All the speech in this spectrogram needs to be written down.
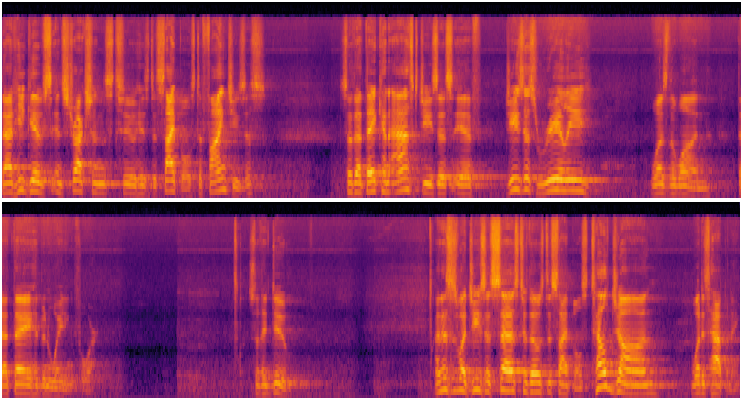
that he gives instructions to his disciples to find Jesus so that they can ask Jesus if Jesus really was the one that they had been waiting for. So they do. And this is what Jesus says to those disciples Tell John what is happening.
